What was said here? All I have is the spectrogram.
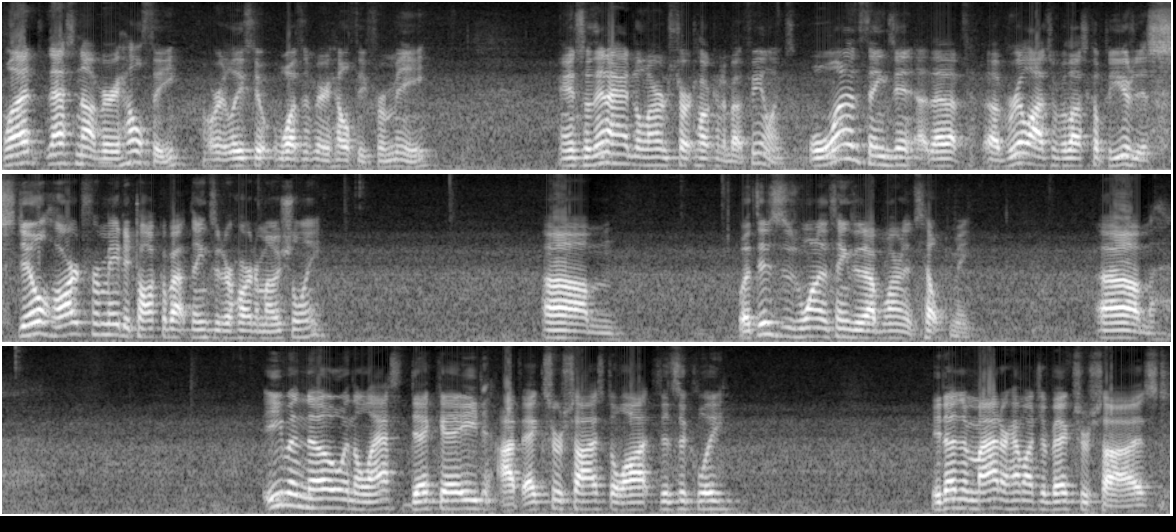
Well, that, that's not very healthy, or at least it wasn't very healthy for me. And so then I had to learn to start talking about feelings. Well, one of the things that I've, I've realized over the last couple of years is it's still hard for me to talk about things that are hard emotionally. Um, but this is one of the things that I've learned that's helped me. Um, even though in the last decade I've exercised a lot physically, it doesn't matter how much I've exercised.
